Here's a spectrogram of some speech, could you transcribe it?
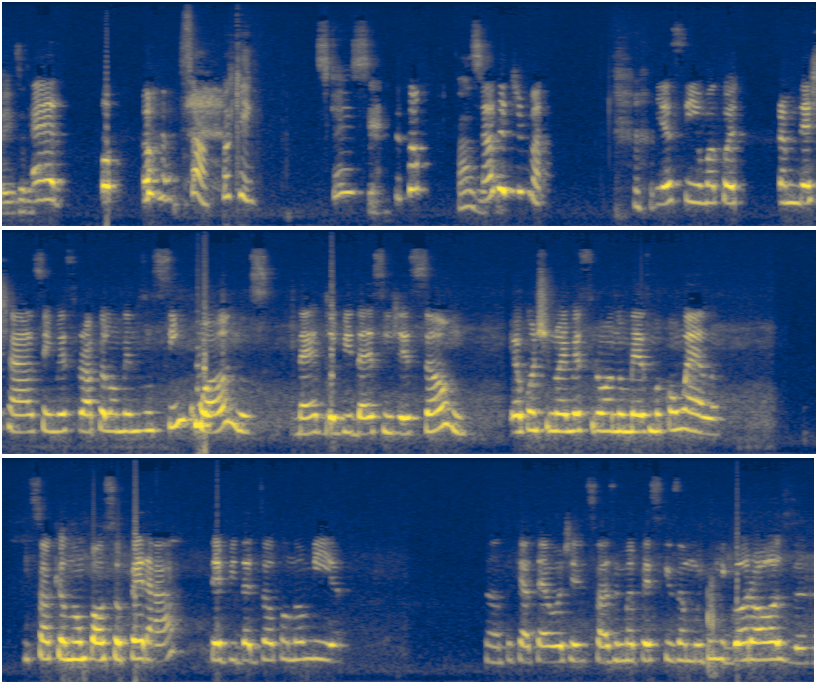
Bem é. Só, um pouquinho. Que é isso. Quase. Nada demais. E assim, uma coisa para me deixar sem menstruar pelo menos uns 5 anos, né, devido a essa injeção, eu continuei menstruando mesmo com ela. Só que eu não posso operar devido à desautonomia. Tanto que até hoje eles fazem uma pesquisa muito rigorosa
